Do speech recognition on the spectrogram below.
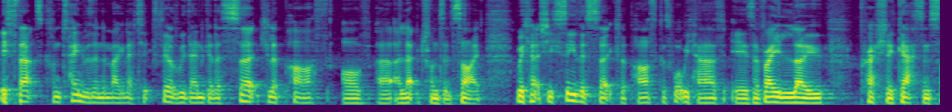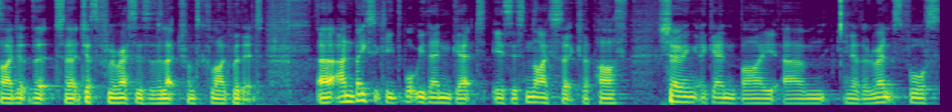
If that's contained within a magnetic field, we then get a circular path of uh, electrons inside. We can actually see this circular path because what we have is a very low pressure gas inside it that uh, just fluoresces as electrons collide with it. Uh, and basically, what we then get is this nice circular path, showing again by um, you know the Lorentz force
